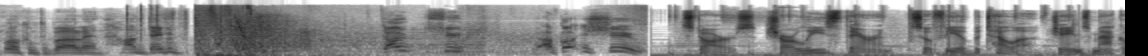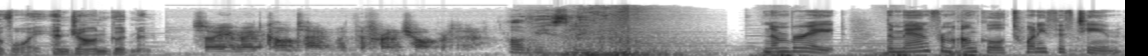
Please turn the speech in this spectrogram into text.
Welcome to Berlin. I'm David. Don't shoot. I've got your shoe. Stars Charlize Theron, Sofia Boutella, James McAvoy, and John Goodman. So you made contact with the French operative? Obviously. Number 8, The Man from Uncle 2015.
